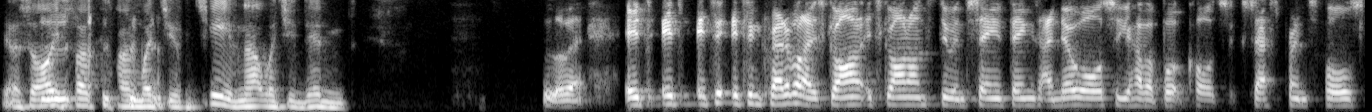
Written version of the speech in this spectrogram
you know so always mm-hmm. focus on what you achieved not what you didn't. Love it. It's it's it's it's incredible. It's gone it's gone on to do insane things. I know also you have a book called success principles.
